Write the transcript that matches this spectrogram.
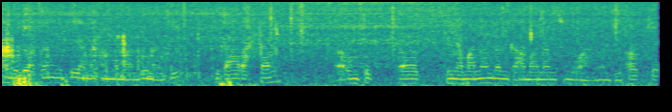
sama belakang itu yang akan memandu nanti kita arahkan uh, untuk uh, kenyamanan dan keamanan semua nanti. oke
